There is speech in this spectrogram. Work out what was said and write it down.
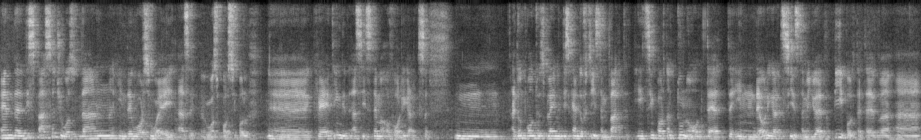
And this passage was done in the worst way as it was possible, creating a system of oligarchs. Mm, I don't want to explain this kind of system, but it's important to know that in the oligarch system you have people that have uh,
